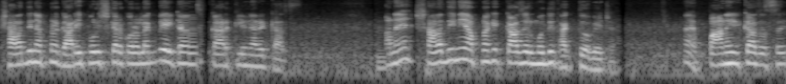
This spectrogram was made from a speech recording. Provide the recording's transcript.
সারাদিন আপনার গাড়ি পরিষ্কার করা লাগবে, এটা কার ক্লিনারের কাজ। মানে সারাদিনই আপনাকে কাজের মধ্যে থাকতে হবে এটা। হ্যাঁ পানির কাজ আছে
